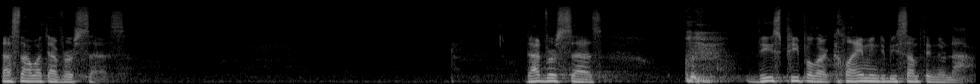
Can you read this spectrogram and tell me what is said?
That's not what that verse says. That verse says, these people are claiming to be something they're not.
